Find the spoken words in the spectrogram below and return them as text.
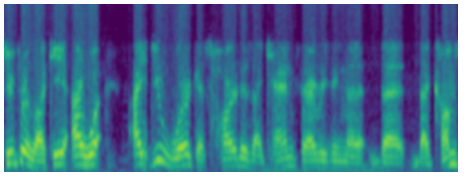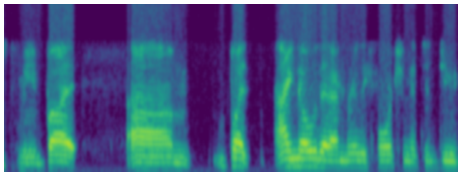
super lucky. I wo- I do work as hard as I can for everything that that that comes to me, but um, but I know that I'm really fortunate to do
